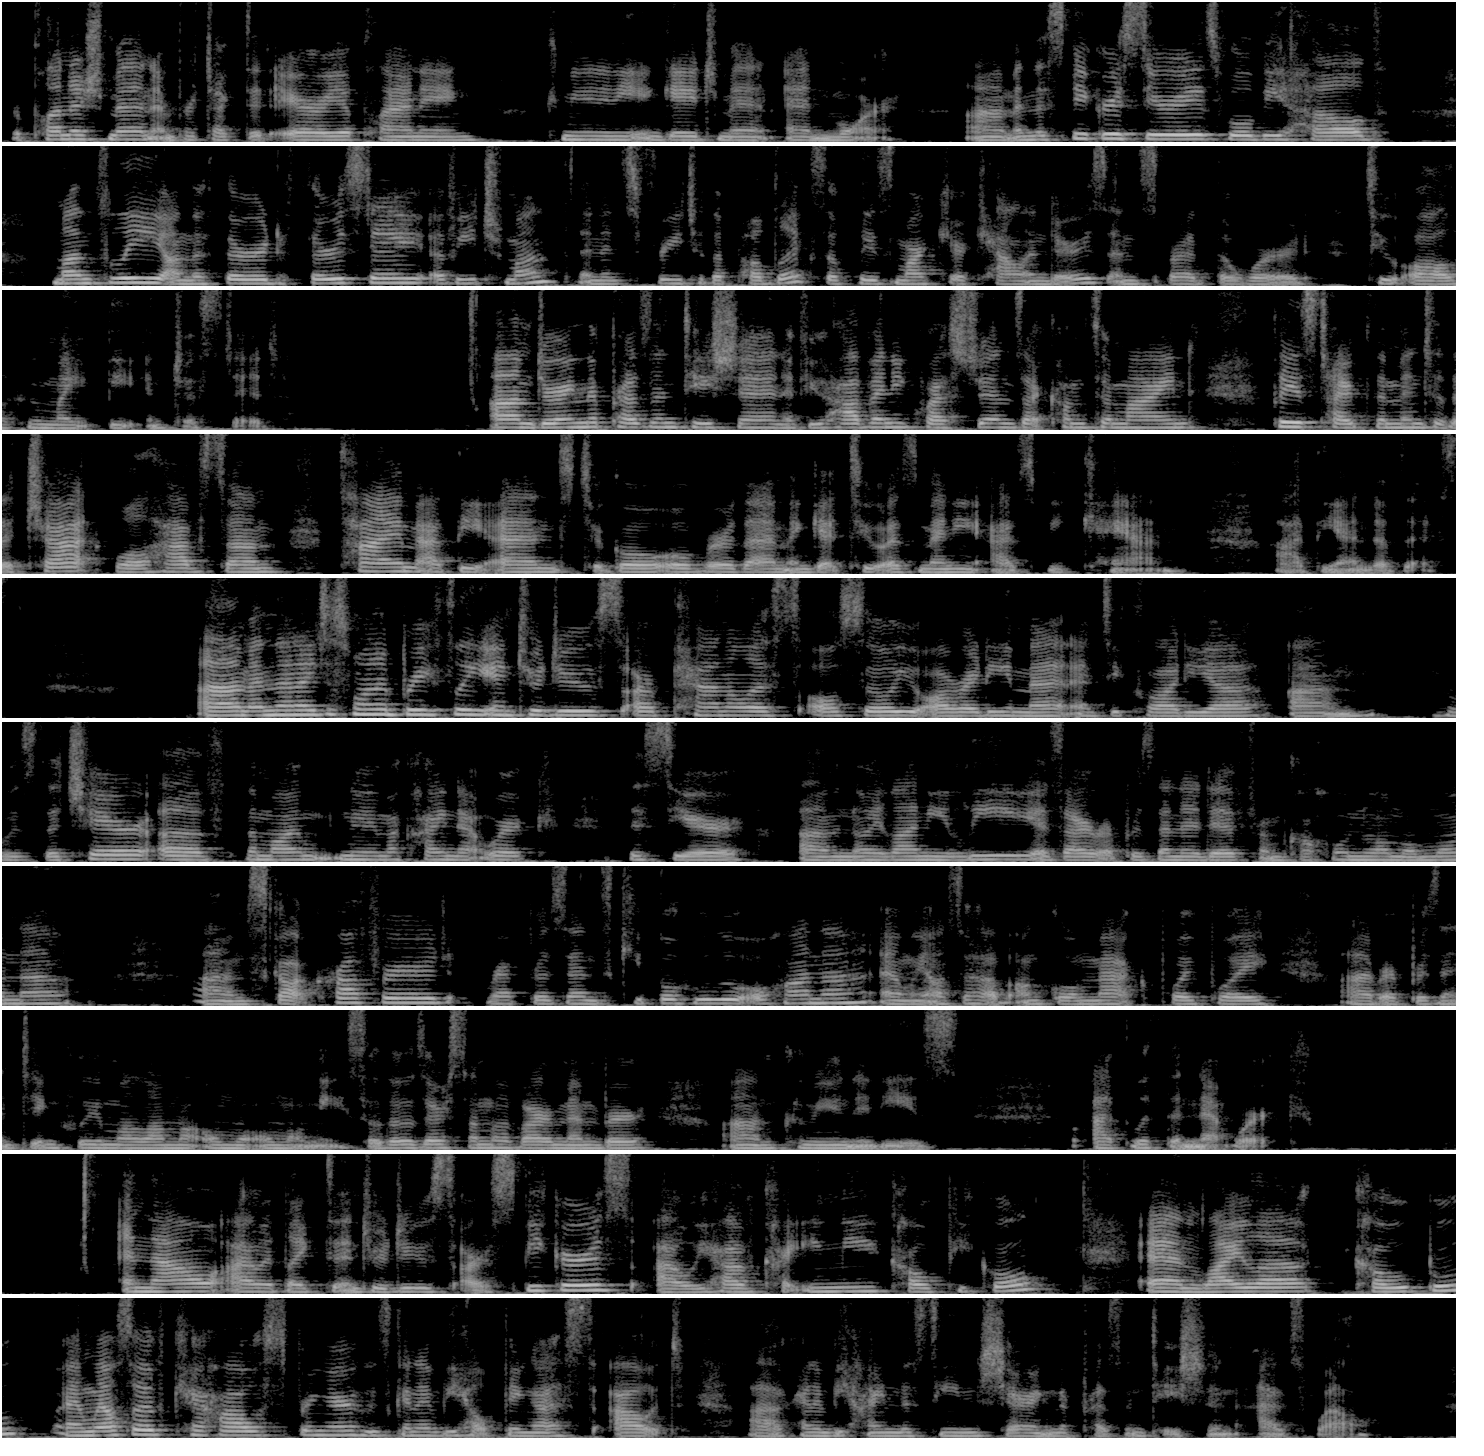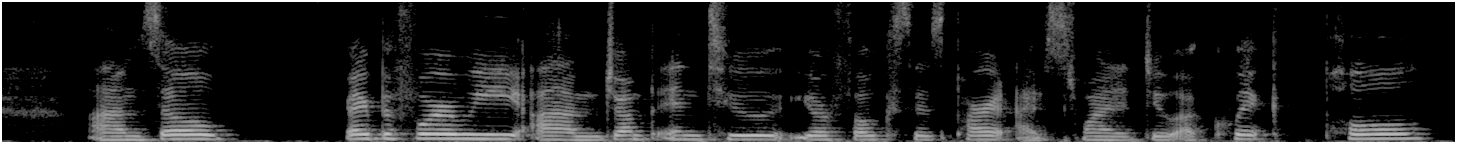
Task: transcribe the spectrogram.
replenishment and protected area planning, community engagement, and more. Um, and the speaker series will be held monthly on the third Thursday of each month, and it's free to the public. So please mark your calendars and spread the word to all who might be interested. Um, during the presentation, if you have any questions that come to mind, please type them into the chat. We'll have some time at the end to go over them and get to as many as we can at the end of this. Um, and then I just want to briefly introduce our panelists. Also, you already met Auntie Claudia, um, who is the chair of the Nui Makai Network this year. Um, Noelani Lee is our representative from Ka Honua Momona um, Scott Crawford represents Kipahulu Ohana, and we also have Uncle Mac Poepoe uh, representing Hui Malama O Mo'omomi. So those are some of our member um, communities at, with the network. And now I would like to introduce our speakers. Uh, we have Kaimi Kaupiko and Lila Kaupu. And we also have Kehau Springer, who's gonna be helping us out uh, kind of behind the scenes, sharing the presentation as well. Um, so Right before we um, jump into your folks' part, I just wanted to do a quick poll.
